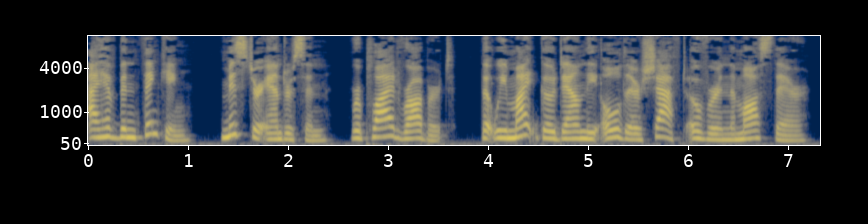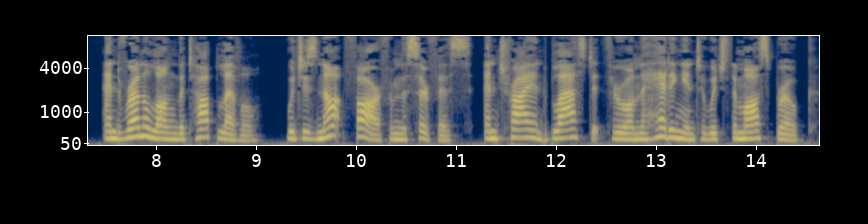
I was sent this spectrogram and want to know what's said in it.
I have been thinking, Mr. Anderson, replied Robert, that we might go down the old air shaft over in the moss there, and run along the top level, which is not far from the surface, and try and blast it through on the heading into which the moss broke.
